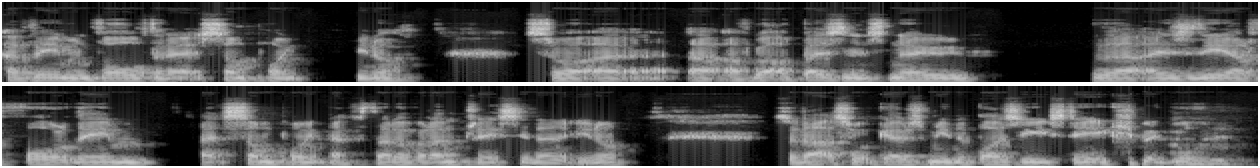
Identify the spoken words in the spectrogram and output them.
have them involved in it at some point, you know. So uh, I've got a business now that is there for them at some point if they're ever interested in it, you know. So that's what gives me the buzz each day to keep it going.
